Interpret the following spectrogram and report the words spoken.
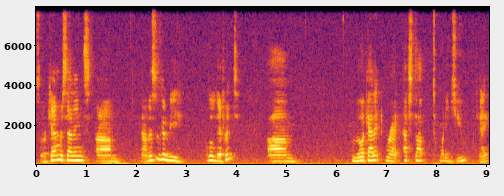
So our camera settings, um, now this is going to be a little different. Um, when we look at it, we're at f-stop 22, okay?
